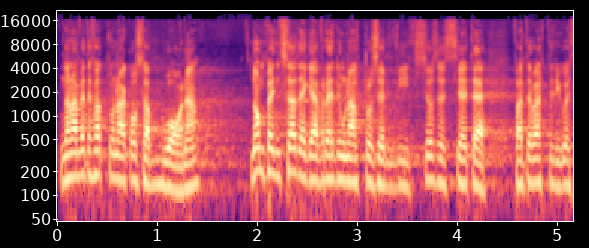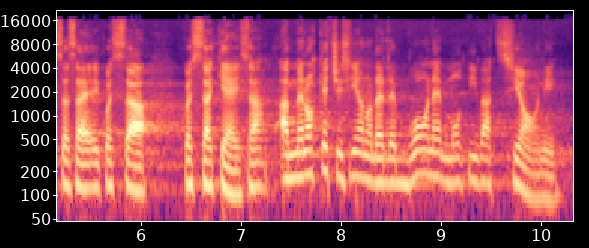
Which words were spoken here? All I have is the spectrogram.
non avete fatto una cosa buona, non pensate che avrete un altro servizio se siete, fate parte di questa, questa, questa chiesa, a meno che ci siano delle buone motivazioni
